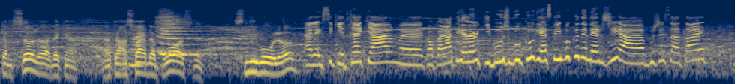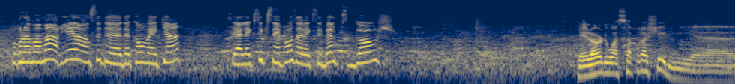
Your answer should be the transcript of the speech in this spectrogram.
comme ça, là, avec un, un transfert de poids à ce, ce niveau-là. Alexis qui est très calme, euh, comparé à Taylor qui bouge beaucoup, gaspille beaucoup d'énergie à bouger sa tête. Pour le moment, rien lancé de, de convaincant. C'est Alexis qui s'impose avec ses belles petites gauches. Taylor doit s'approcher, lui, euh,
